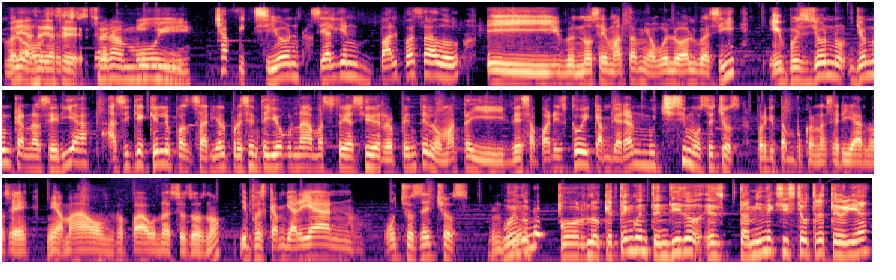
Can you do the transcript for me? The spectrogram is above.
sí, ya sé, ya era muy. Ficción. Si alguien va al pasado y no sé, mata a mi abuelo o algo así, y pues yo no, yo nunca nacería. Así que ¿qué le pasaría al presente? Yo nada más estoy así de repente, lo mata y desaparezco y cambiarán muchísimos hechos. Porque tampoco nacería, no sé, mi mamá o mi papá, uno de esos dos, ¿no? Y pues cambiarían muchos hechos. Bueno, por lo que tengo entendido, es, también existe otra teoría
